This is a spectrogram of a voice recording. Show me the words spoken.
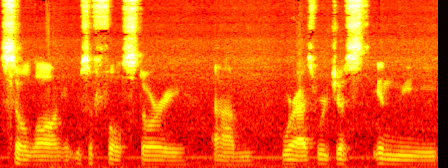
so long. It was a full story, um, whereas we're just in the,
